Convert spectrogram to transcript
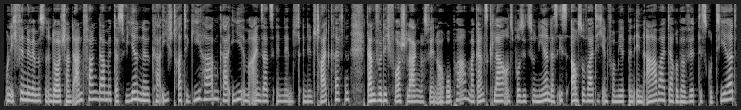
Und ich finde, wir müssen in Deutschland anfangen damit, dass wir eine KI-Strategie haben, KI im Einsatz in den, in den Streitkräften. Dann würde ich vorschlagen, dass wir in Europa mal ganz klar uns positionieren informieren. Das ist auch, soweit ich informiert bin, in Arbeit. Darüber wird diskutiert.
